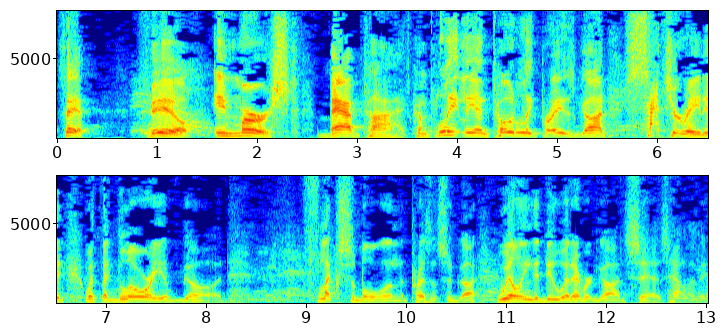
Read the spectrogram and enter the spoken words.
Say it. Filled, immersed, baptized, completely and totally, praise God, saturated with the glory of God. Flexible in the presence of God, willing to do whatever God says. Hallelujah.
